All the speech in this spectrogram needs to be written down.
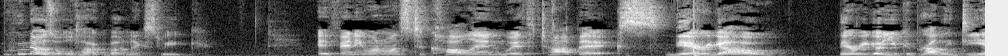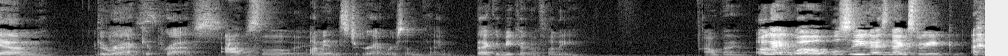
Who knows what we'll talk about next week? If anyone wants to call in with topics, There we go. There we go. You could probably DM the Yes. Racquet Press absolutely. on Instagram or something. That could be kind of funny. Okay. Okay, well, we'll see you guys next week.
